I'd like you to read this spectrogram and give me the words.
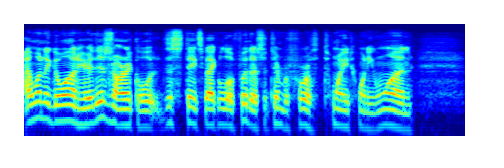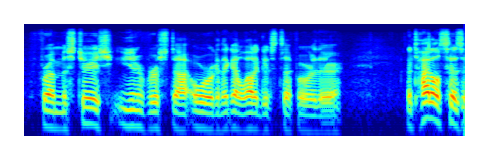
I want to go on here. There's an article, this dates back a little further, September 4th, 2021, from mysteriousuniverse.org, and they got a lot of good stuff over there. The title says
